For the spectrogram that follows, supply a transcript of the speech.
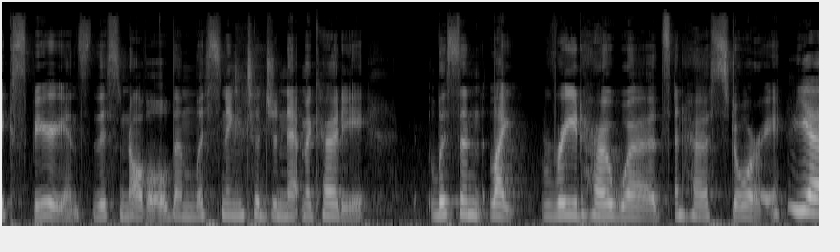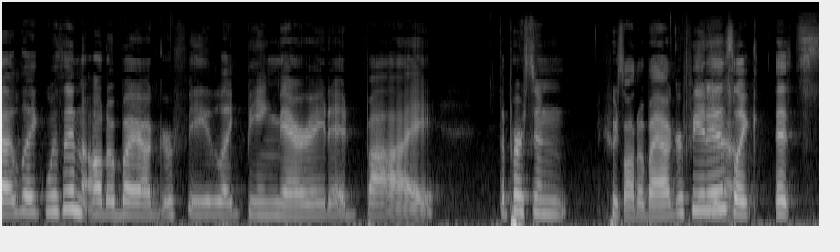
experience this novel than listening to Jennette McCurdy listen, like, read her words and her story. Yeah, like within autobiography, like being narrated by the person whose autobiography it is, Yeah. like it's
